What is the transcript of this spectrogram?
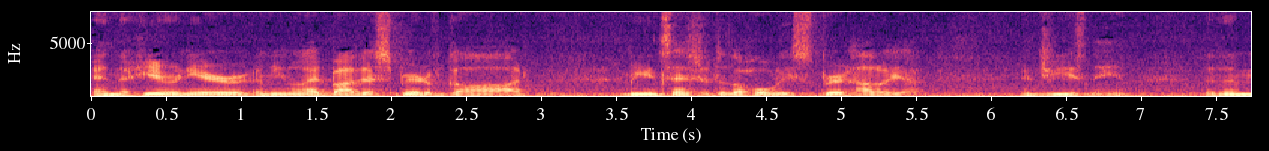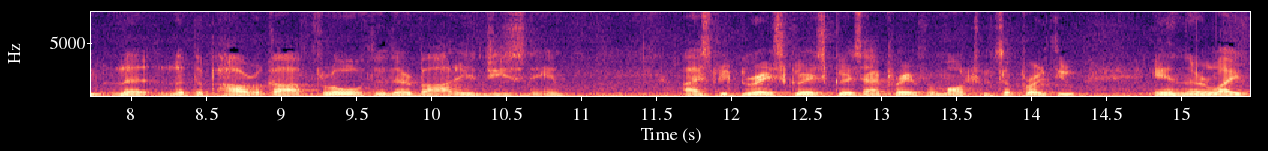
and the here and here, and being led by the Spirit of God, being sensitive to the Holy Spirit. Hallelujah. In Jesus' name. Let, them, let, let the power of God flow through their body in Jesus' name. I speak grace, grace, grace. I pray for multitudes of breakthrough in their life.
